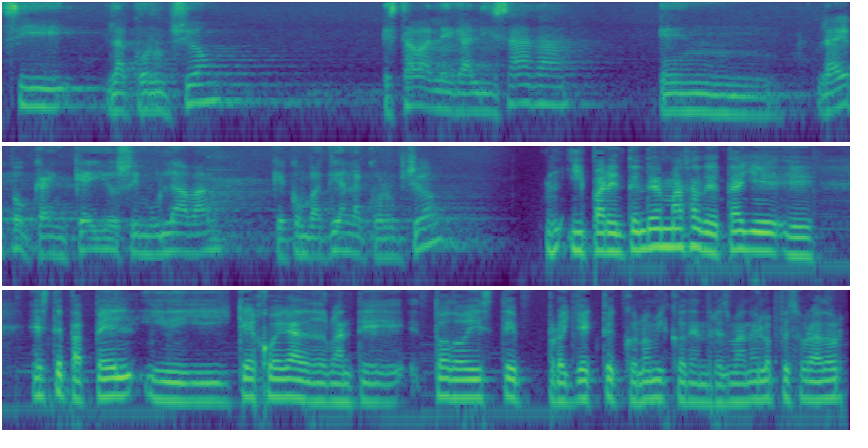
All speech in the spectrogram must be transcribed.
si la corrupción estaba legalizada en la época en que ellos simulaban que combatían la corrupción? Y para entender más a detalle eh, este papel y, qué juega durante todo este proyecto económico de Andrés Manuel López Obrador.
